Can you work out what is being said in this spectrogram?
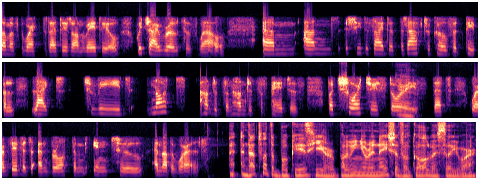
some of the work that I did on radio, which I wrote as well. Um, and she decided that after COVID, people liked to read not hundreds and hundreds of pages, but shorter stories yeah. that were vivid and brought them into another world. And that's what the book is here. But I mean, you're a native of Galway, so you are.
